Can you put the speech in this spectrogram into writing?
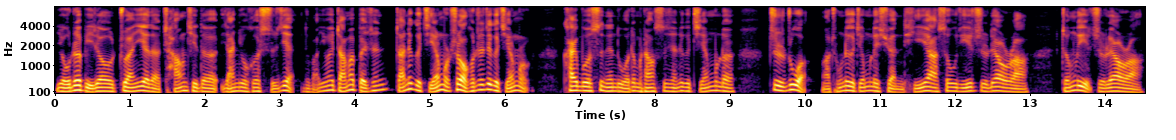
有着比较专业的、长期的研究和实践，对吧？因为咱们本身咱这个节目《思考盒子》这个节目开播四年多，这么长时间，这个节目的制作啊，从这个节目的选题呀、收集资料啊、整理资料啊，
